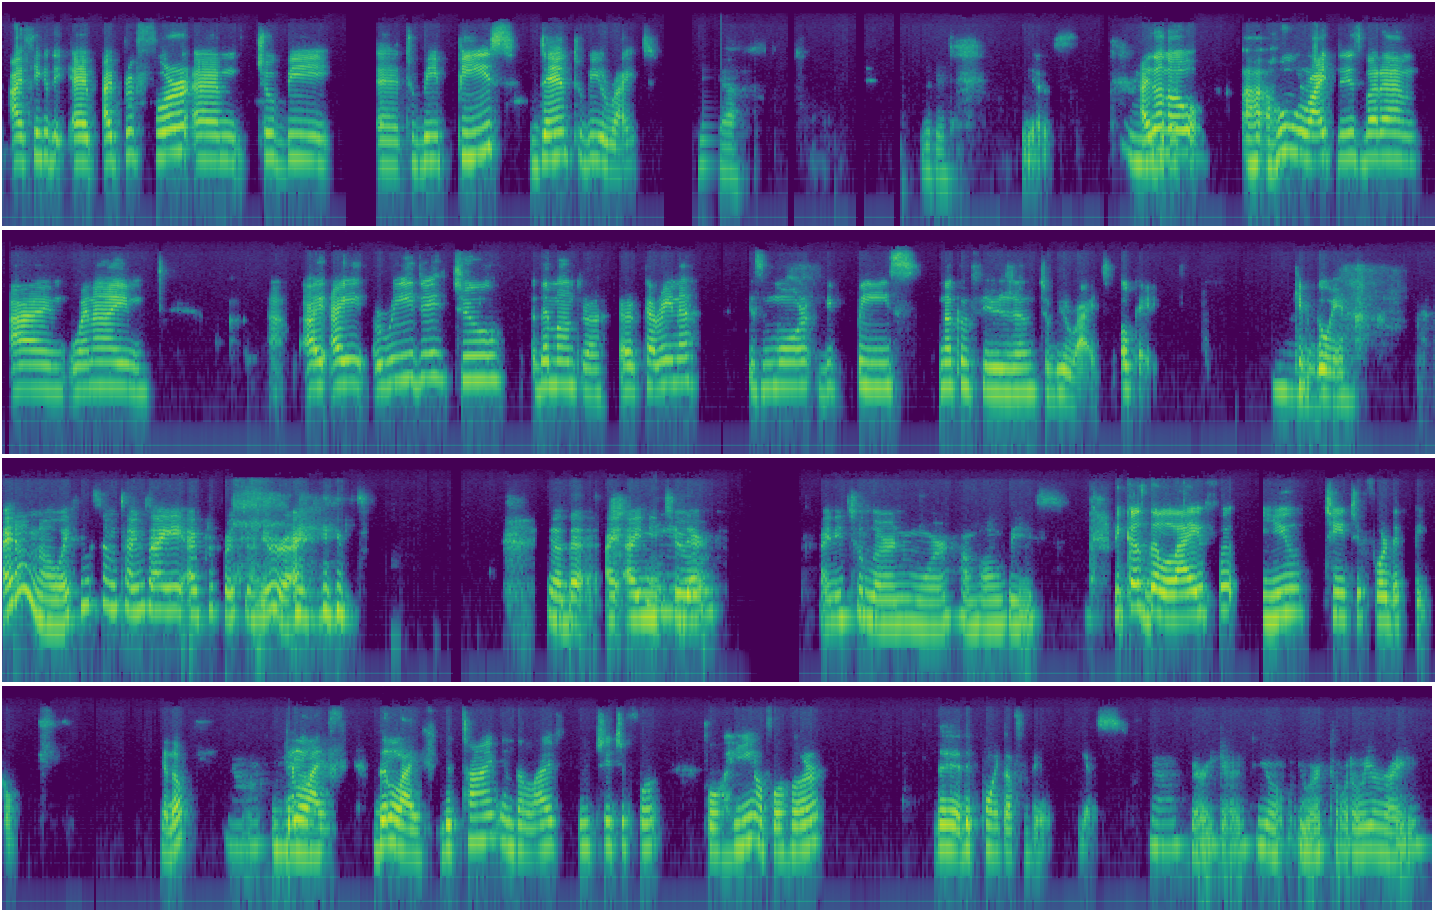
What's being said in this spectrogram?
I think the I, I prefer um, to be uh, to be peace than to be right. Yes, it is. Yes, mm-hmm. I don't know uh, who write this, but um, I when I I I read it to the mantra, uh, Karina, is more be peace, no confusion, to be right. Okay. Mm. Keep going. I don't know. I think sometimes I, I prefer to be right. yeah, that I, I need to I need to learn more about this. Because the life you teach for the people. You know? Yeah. The yeah. life the life, the time in the life you teach for for him or for her, the the point of view. Yes. Yeah, very good. You you are totally right.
